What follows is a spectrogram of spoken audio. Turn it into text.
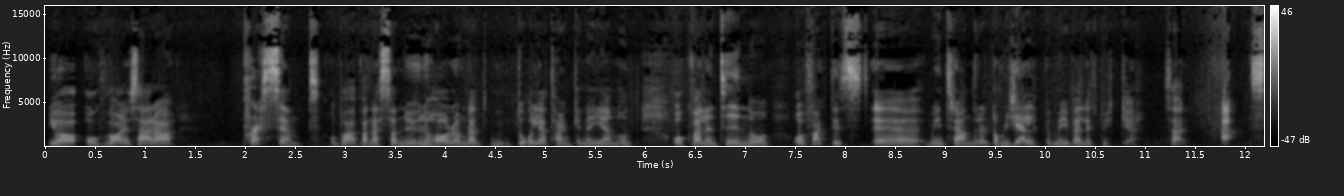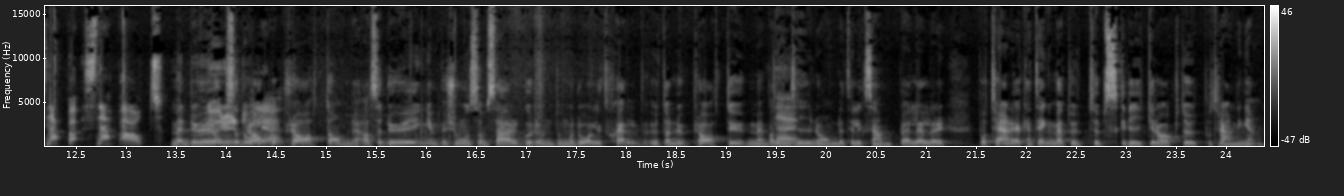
jag, och vara så här uh, present och bara Vanessa nu, nu har du de där dåliga tankarna igen och, och Valentino och faktiskt eh, min tränare de hjälper mig väldigt mycket. så här, ah, snappa, snap out. Men du är det också bra dåliga- på att prata om det. Alltså du är ingen person som så här går runt och mår dåligt själv. Utan du pratar ju med Valentino om det till exempel. Eller på träning. Jag kan tänka mig att du typ skriker rakt ut på träningen.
